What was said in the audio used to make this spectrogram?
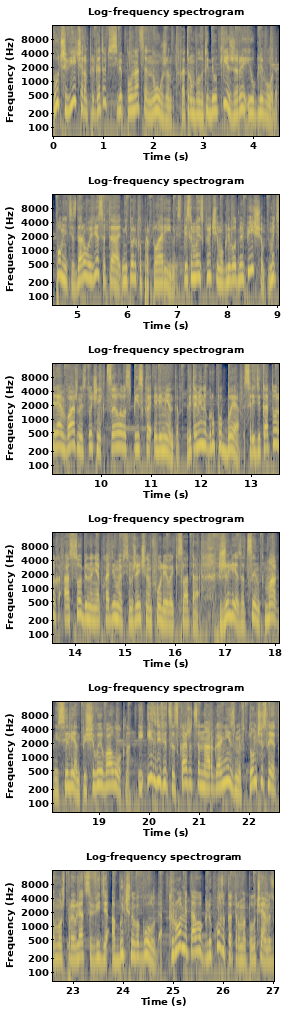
лучше вечером приготовьте себе полноценный ужин, в котором будут и белки, и жиры, и углеводы. Помните, здоровый вес – это не только про калорийность. Если мы исключим углеводную пищу, мы теряем важный источник целого списка элементов. Витамины группы В, среди которых особенно необходимая всем женщинам фолиевая кислота, железо, цинк, магний, селен, пищевые волокна. И их дефицит скажется на организме, в том числе это может проявляться в виде обычного голода. Кроме того, глюкоза, которую мы получаем из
